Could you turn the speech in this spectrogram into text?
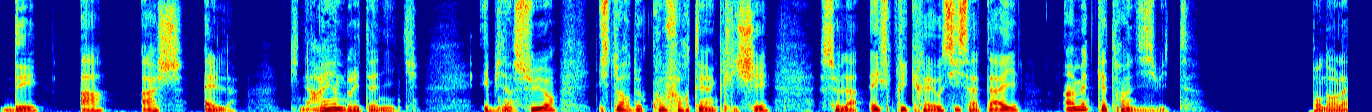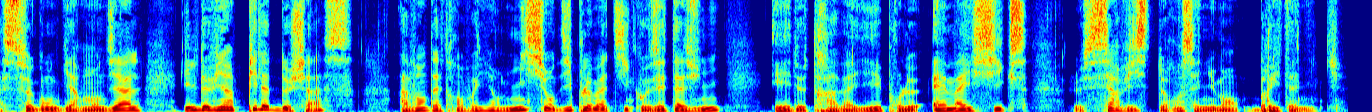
D-A-H-L, qui n'a rien de britannique. Et bien sûr, histoire de conforter un cliché, cela expliquerait aussi sa taille, 1m98. Pendant la Seconde Guerre mondiale, il devient pilote de chasse avant d'être envoyé en mission diplomatique aux États-Unis et de travailler pour le MI6, le service de renseignement britannique.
